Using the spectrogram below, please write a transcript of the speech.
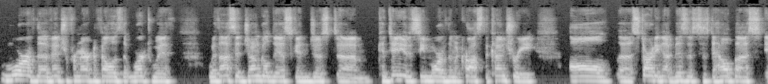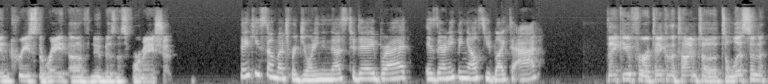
more of the Venture for America fellows that worked with with us at Jungle Disk and just um, continue to see more of them across the country, all uh, starting up businesses to help us increase the rate of new business formation. Thank you so much for joining us today, Brett. Is there anything else you'd like to add? Thank you for taking the time to, to listen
